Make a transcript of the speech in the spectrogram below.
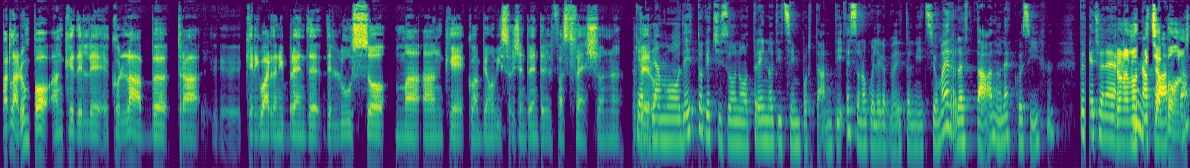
parlare un po' anche delle collab tra, eh, che riguardano i brand del lusso, ma anche, come abbiamo visto recentemente, del fast fashion. Che abbiamo detto che ci sono tre notizie importanti e sono quelle che abbiamo detto all'inizio, ma in realtà non è così perché ce n'è c'è una notizia una bonus.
